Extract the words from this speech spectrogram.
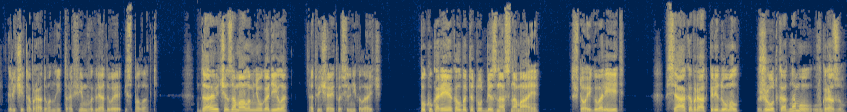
— кричит обрадованный Трофим, выглядывая из палатки. — Давеча за малым не угодило, — отвечает Василий Николаевич. — Покукарекал бы ты тут без нас на мае. Что и говорить. Всяко, брат, передумал. Жутко одному в грозу.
